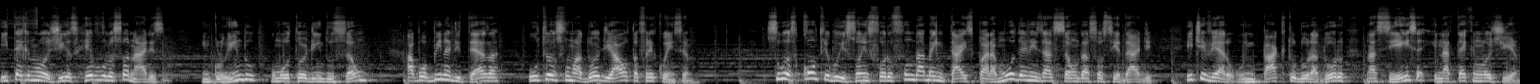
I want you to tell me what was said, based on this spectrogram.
e tecnologias revolucionárias, incluindo o motor de indução, a bobina de Tesla, o transformador de alta frequência. Suas contribuições foram fundamentais para a modernização da sociedade e tiveram um impacto duradouro na ciência e na tecnologia.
